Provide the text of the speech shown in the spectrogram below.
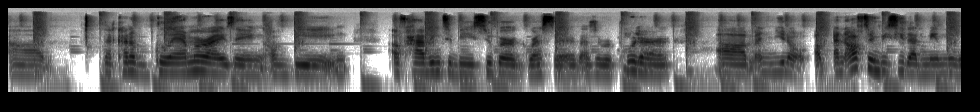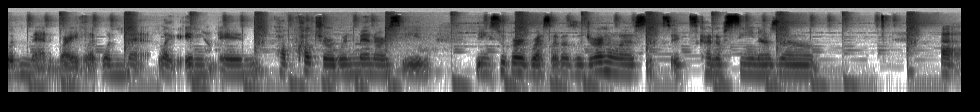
uh, that kind of glamorizing of being of having to be super aggressive as a reporter. Yeah. Um, and you know, and often we see that mainly with men, right? Like when men, like in in pop culture, when men are seen being super aggressive as a journalist, it's it's kind of seen as a uh,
